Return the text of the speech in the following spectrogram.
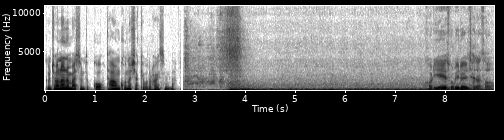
그럼 전하는 말씀 듣고 다음 코너 시작해 보도록 하겠습니다. 거리의 소리를 찾아서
